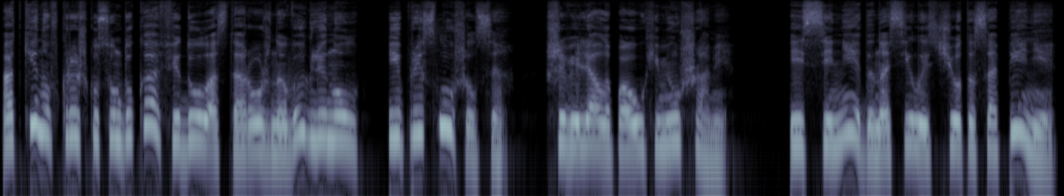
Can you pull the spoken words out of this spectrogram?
Откинув крышку сундука, Федул осторожно выглянул и прислушался, шевеля лопоухими ушами. Из синей доносилось что-то сопение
